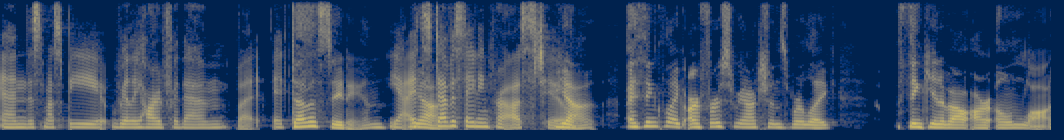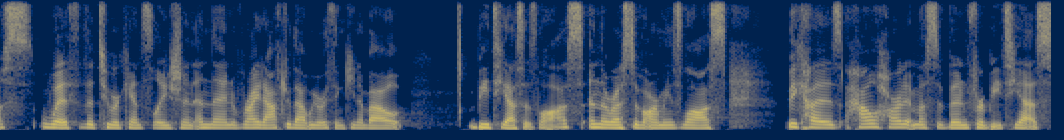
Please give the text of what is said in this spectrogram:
And this must be really hard for them, but it's Devastating. Yeah, it's devastating for us too. Yeah. I think like our first reactions were like thinking about our own loss with the tour cancellation. And then right after that, we were thinking about BTS's loss and the rest of Army's loss because how hard it must have been for BTS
